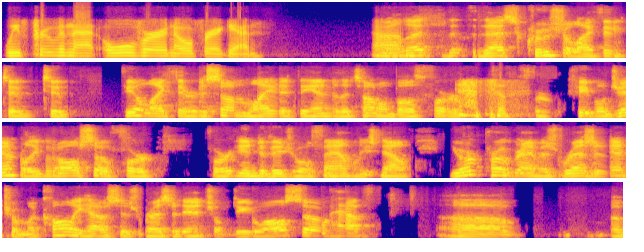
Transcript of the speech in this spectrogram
We've proven that over and over again. Um, well, that, that's crucial, I think, to, to feel like there is some light at the end of the tunnel, both for, for people generally, but also for for individual families. Now, your program is residential. McAuley House is residential. Do you also have uh, a,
